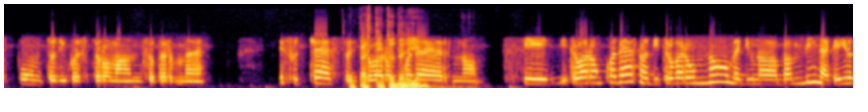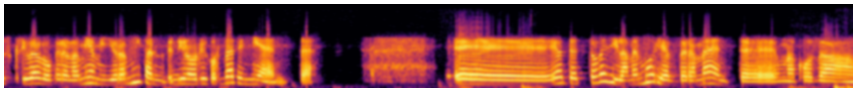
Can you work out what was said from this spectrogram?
spunto di questo romanzo per me. È successo è di trovare un quaderno. Sì, di trovare un quaderno, di trovare un nome di una bambina che io scrivevo che era la mia migliore amica e di non ricordare niente. E, e ho detto, vedi, la memoria è veramente una cosa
